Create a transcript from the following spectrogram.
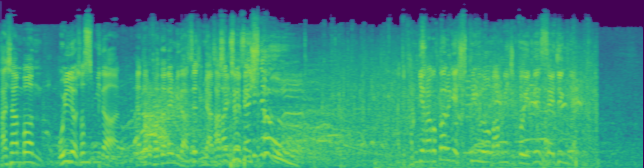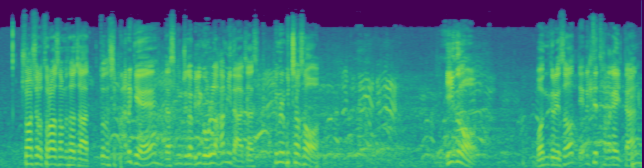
다시 한번 올려줬습니다. 핸드로 걷어냅니다. 세징야 다시 살아있어요. 치는 세징야. 아주 간결하고 빠르게 슈팅으로 마무리 짓고 있는 세징야. 중앙수로 돌아서면서 자 또다시 빠르게 자, 승주가 밀고 올라갑니다. 자 힘을 붙여서 이근호 먼 거리에서 때릴 듯 하다가 일단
